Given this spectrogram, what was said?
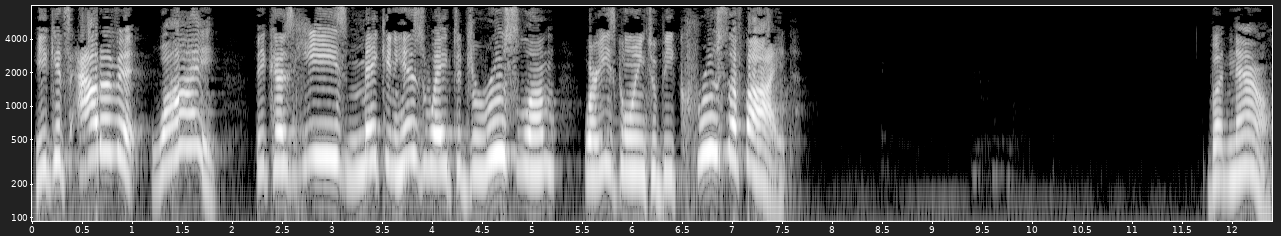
He gets out of it. Why? because he's making his way to Jerusalem where he's going to be crucified. But now,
